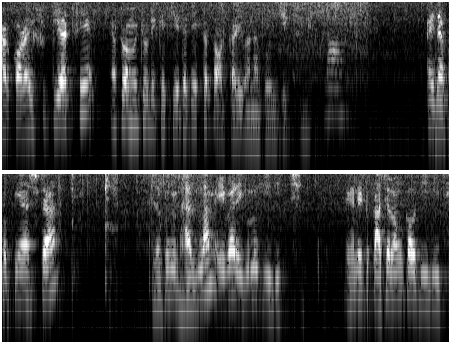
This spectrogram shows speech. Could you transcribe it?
আর কড়াইশুটি আছে, আর টমেটো রেখেছি। এটা দিয়ে একটা তরকারি বানাবো এই যে এখানে। এই দেখো পেঁয়াজটা এরকমই ভাজলাম, এবার এগুলো দিয়ে দিচ্ছি। এখানে একটু কাঁচা লঙ্কাও দিয়ে দিচ্ছি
